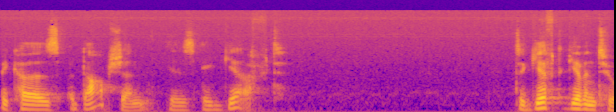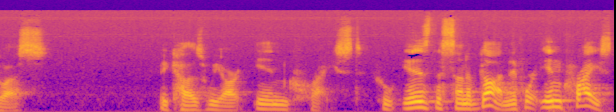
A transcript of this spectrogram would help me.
Because adoption is a gift. It's a gift given to us because we are in Christ, who is the Son of God. And if we're in Christ,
